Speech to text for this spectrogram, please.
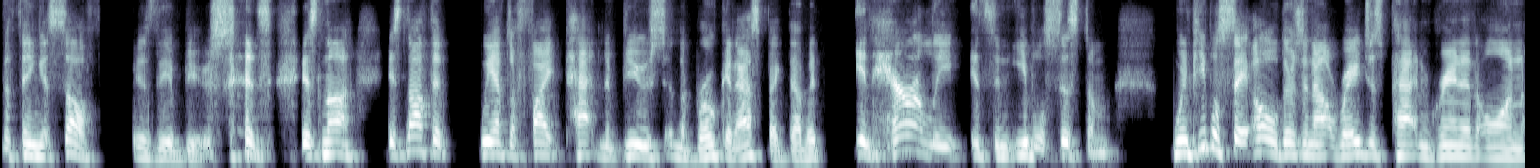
"The thing itself is the abuse." It's it's not it's not that we have to fight patent abuse and the broken aspect of it inherently it's an evil system. When people say, "Oh, there's an outrageous patent granted on,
